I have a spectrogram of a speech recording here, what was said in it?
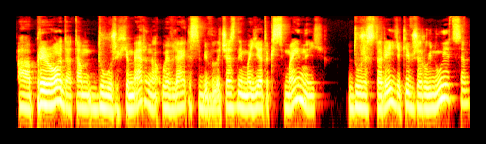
А природа там дуже химерна. Уявляєте собі величезний маєток сімейний, дуже старий, який вже руйнується.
